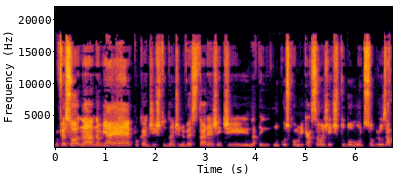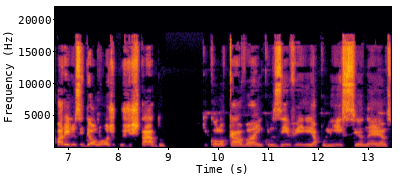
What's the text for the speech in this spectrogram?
Professor, na, na, minha época de estudante universitário, a gente, na, no curso de comunicação, a gente estudou muito sobre os aparelhos ideológicos de Estado, que colocava, inclusive, a polícia, né, os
